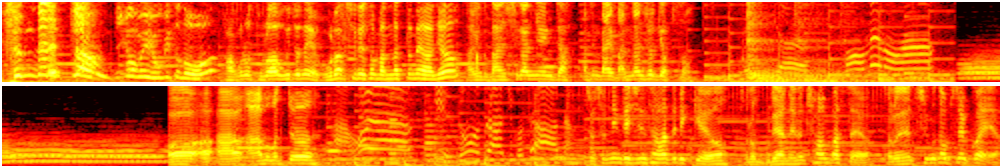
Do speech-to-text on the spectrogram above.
츤데레짱 네가 왜 여기서 나와? 과거로 돌아오기 전에 오락실에서 만났던 애 아니야? 다행히도 난 시간 여행자 아직 날 만난 적이 없어 몸에? 어 아, 아, 아무것도 방어야, 일도 짜주고 사나. 저 손님 대신 사과드릴게요 저런 무례한 애는 처음 봤어요 저런 애는 친구도 없을 거예요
